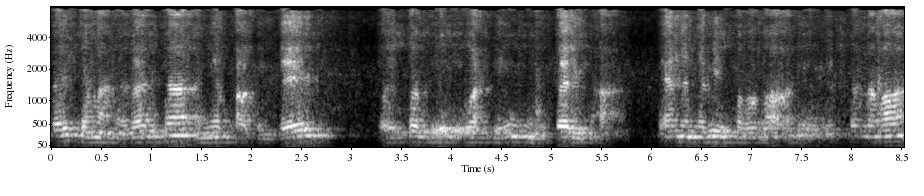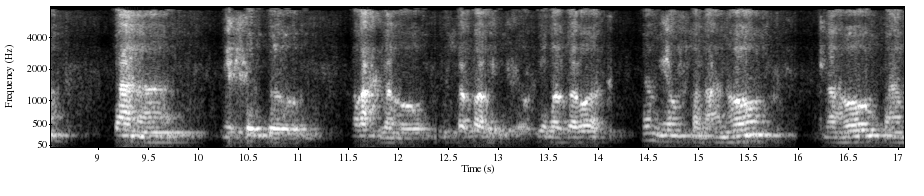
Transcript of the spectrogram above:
فليس معنى ذلك أن يبقى في البيت ويصلي لوحده منفردا لأن النبي صلى الله عليه وسلم كان يشد رحله في سفره وفي غزواته لم ينقل عنه أنه كان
